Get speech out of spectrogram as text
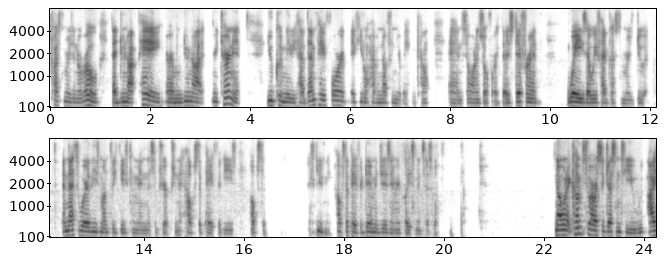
customers in a row that do not pay or I mean do not return it, you could maybe have them pay for it if you don't have enough in your bank account and so on and so forth. There's different ways that we've had customers do it. And that's where these monthly fees come in, the subscription. It helps to pay for these, helps to, excuse me, helps to pay for damages and replacements as well. Now, when it comes to our suggestion to you, I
